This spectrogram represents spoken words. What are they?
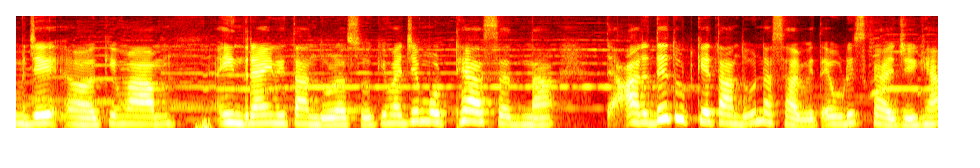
म्हणजे किंवा इंद्रायणी तांदूळ असो किंवा जे मोठे असतात ना ते अर्धे तुटके तांदूळ नसावेत एवढीच काळजी घ्या.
